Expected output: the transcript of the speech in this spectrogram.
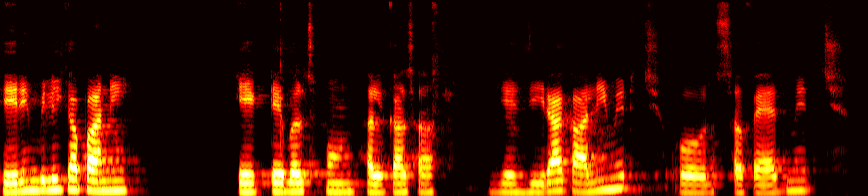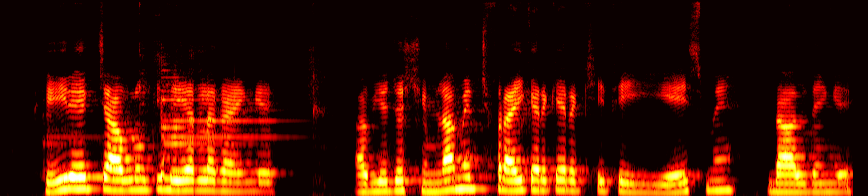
फिर इमली का पानी, एक टेबल स्पून हल्का सा। ये ज़ीरा, काली मिर्च और सफ़ेद मिर्च। फिर एक चावलों की लेयर लगाएँगे। अब ये जो शिमला मिर्च फ्राई करके रखी थी, ये इसमें डाल देंगे।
